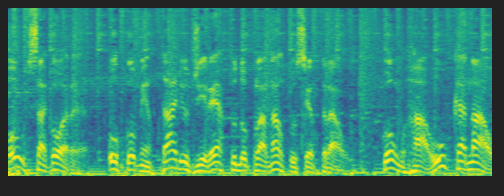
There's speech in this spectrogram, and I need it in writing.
Ouça agora o comentário direto do Planalto Central, com Raul Canal.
